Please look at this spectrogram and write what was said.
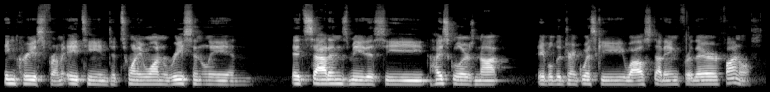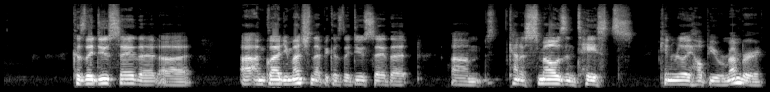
increased from 18 to 21 recently, and it saddens me to see high schoolers not able to drink whiskey while studying for their finals. Because they do say that. Uh, I'm glad you mentioned that because they do say that um, kind of smells and tastes can really help you remember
